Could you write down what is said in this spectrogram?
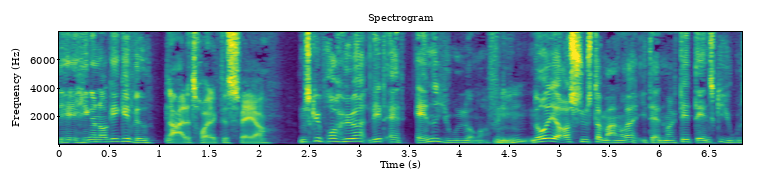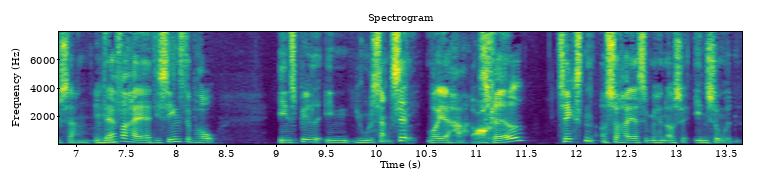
det hænger nok ikke ved. Nej, det tror jeg ikke, desværre. Nu skal vi prøve at høre lidt af et andet julenummer, fordi Mhm. mm-hmm. noget, jeg også synes, der mangler i Danmark, det er danske julesange. Og mm-hmm. derfor har jeg de seneste par år indspillet en julesang selv, hvor jeg har oh. skrevet teksten, og så har jeg simpelthen også indsunget den.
